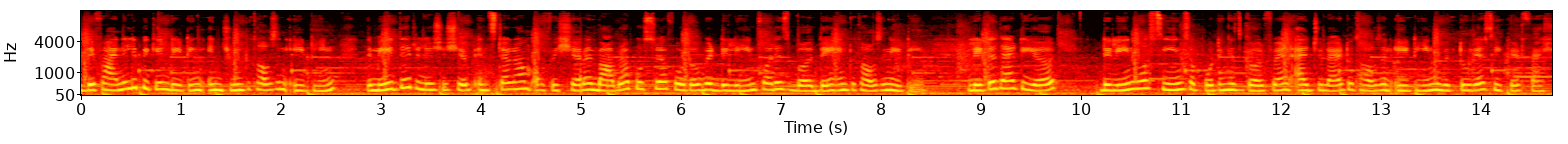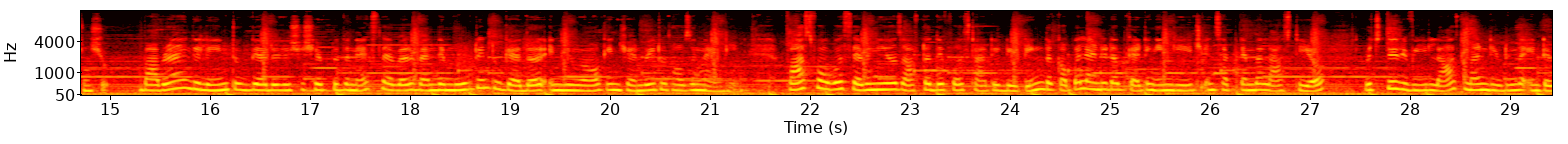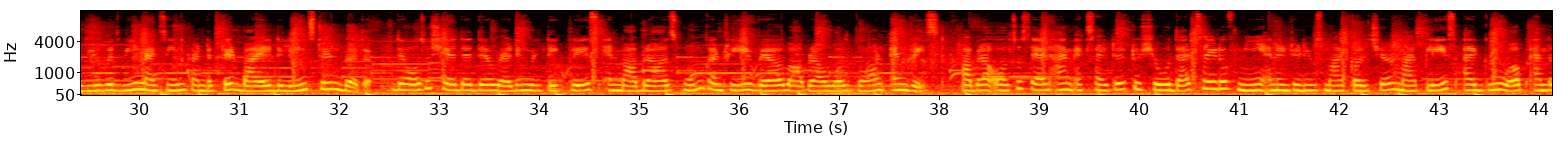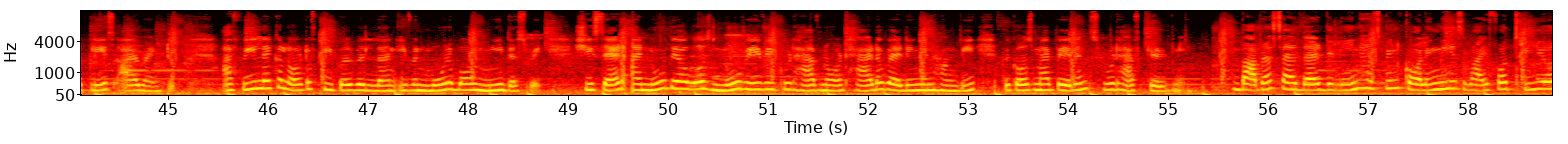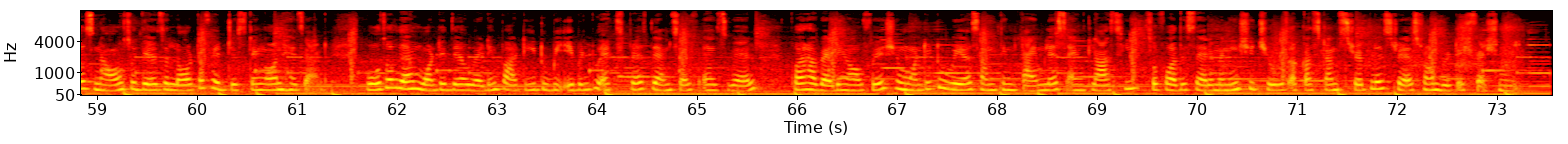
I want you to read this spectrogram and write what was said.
They finally began dating in June 2018. They made their relationship Instagram official when Barbara posted a photo with Dylan for his birthday in 2018. Later that year, Dylan was seen supporting his girlfriend at July 2018 Victoria's Secret fashion show. Barbara and Dylan took their relationship to the next level when they moved in together in New York in January 2019. Fast forward seven years after they first started dating, the couple ended up getting engaged in September last year, which they revealed last month during the interview with V magazine conducted by Dylan's twin brother. They also shared that their wedding will take place in Barbara's home country where Barbara was born and raised. Barbara also said, I'm excited to show that side of me and introduce my culture, my place I grew up, and the place I went to. I feel like a lot of people will learn even more about me this way. She said, I know there was no way we could have not had a wedding in Hungary because my parents would have killed me. Barbara said that Dylan has been calling me his wife for three years now, so there's a lot of adjusting on his end. Both of them wanted their wedding party to be able to express themselves as well. For her wedding outfit, she wanted to wear something timeless and classy, so for the ceremony, she chose a custom strapless dress from British Fashion Week.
